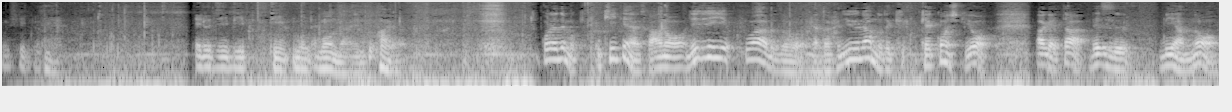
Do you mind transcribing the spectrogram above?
美味しいよね。LGBT 問題。問題はい。これでも聞いてないですか？あの、ディズニーワールドやったら、ディズニーランドで結婚式を挙げたレズビアンの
